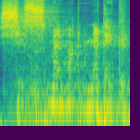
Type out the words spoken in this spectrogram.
She's magnetic.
